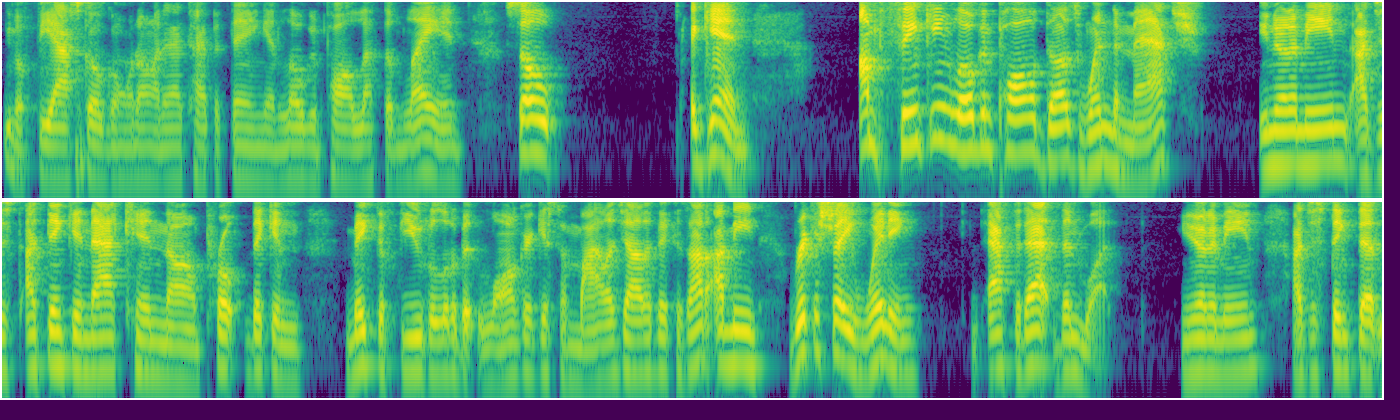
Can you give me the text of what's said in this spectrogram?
you know fiasco going on and that type of thing, and Logan Paul left them laying. So again, I'm thinking Logan Paul does win the match. You know what I mean? I just I think in that can um, pro they can make the feud a little bit longer, get some mileage out of it. Because I, I mean, Ricochet winning after that, then what? You know what I mean? I just think that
